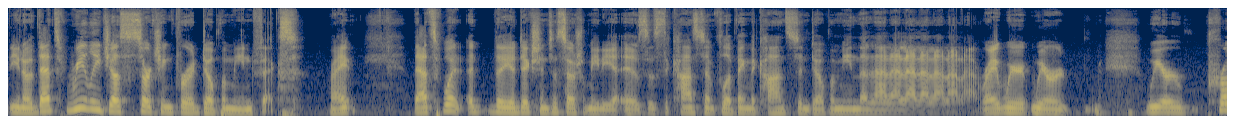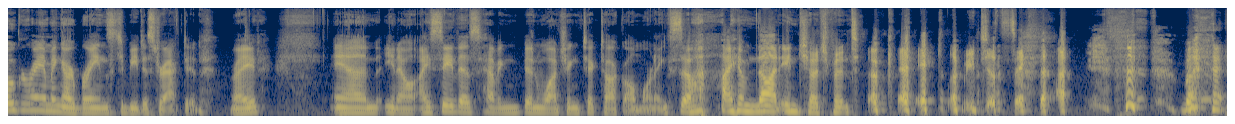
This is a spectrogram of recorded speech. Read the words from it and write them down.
you know, that's really just searching for a dopamine fix, right? That's what uh, the addiction to social media is, is the constant flipping, the constant dopamine, the la la la la la la la, right? We're we're we're programming our brains to be distracted, right? And, you know, I say this having been watching TikTok all morning. So I am not in judgment. Okay. Let me just say that. but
